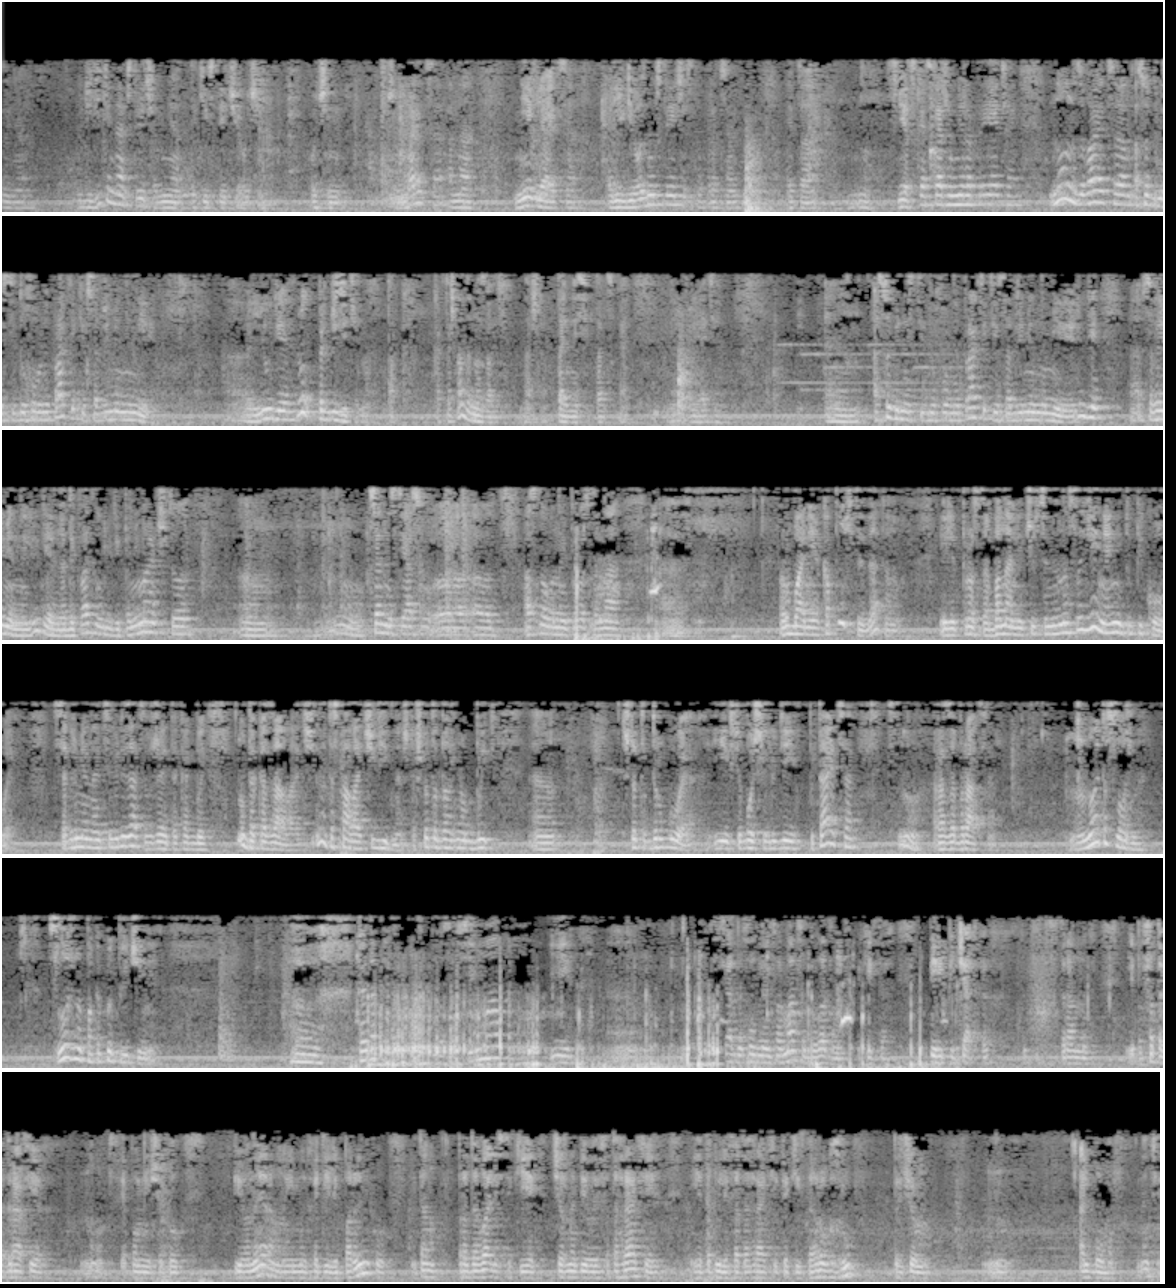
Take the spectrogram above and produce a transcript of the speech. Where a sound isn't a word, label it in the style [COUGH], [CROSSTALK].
сегодня удивительная встреча. Мне такие встречи очень, очень, очень нравятся. Она не является религиозной встречей стопроцентно. Это ну, светское, скажем, мероприятие, но называется особенности духовной практики в современном мире. А, люди, ну, приблизительно так, как-то ж надо назвать наше тайное сектантское мероприятие. Эм, особенности духовной практики в современном мире. Люди, э, современные люди, адекватные люди понимают, что эм, ну, ценности, э, э, основанные просто на рубании капусты, да, там, или просто банальные чувственные наслаждения, они тупиковые. Современная цивилизация уже это как бы ну, доказала, ну, это стало очевидно, что что-то должно быть что-то другое. И все больше людей пытается ну, разобраться. Но это сложно. Сложно по какой причине? Э, когда-то информации было совсем мало, и э, вся духовная информация была там в каких-то перепечатках странных, либо фотографиях. Ну, вот, я помню, еще был пионером, и мы ходили по рынку, и там продавались такие черно-белые фотографии, и это были фотографии каких-то рок-групп, причем ну, альбомов, знаете,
